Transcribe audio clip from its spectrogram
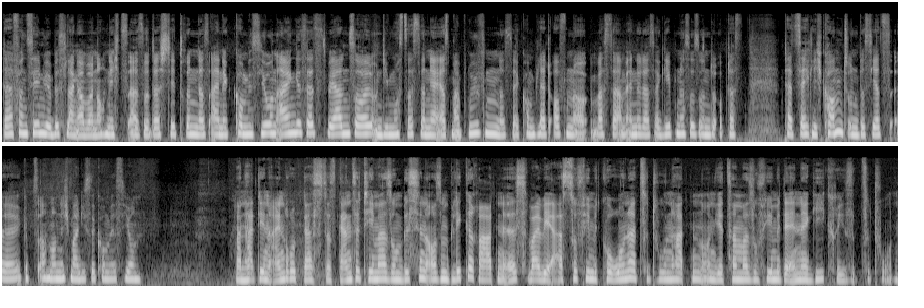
davon sehen wir bislang aber noch nichts. Also da steht drin, dass eine Kommission eingesetzt werden soll und die muss das dann ja erstmal prüfen. Das ist ja komplett offen, was da am Ende das Ergebnis ist und ob das tatsächlich kommt. Und bis jetzt äh, gibt es auch noch nicht mal diese Kommission. Man hat den Eindruck, dass das ganze Thema so ein bisschen aus dem Blick geraten ist, weil wir erst so viel mit Corona zu tun hatten und jetzt haben wir so viel mit der Energiekrise zu tun.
